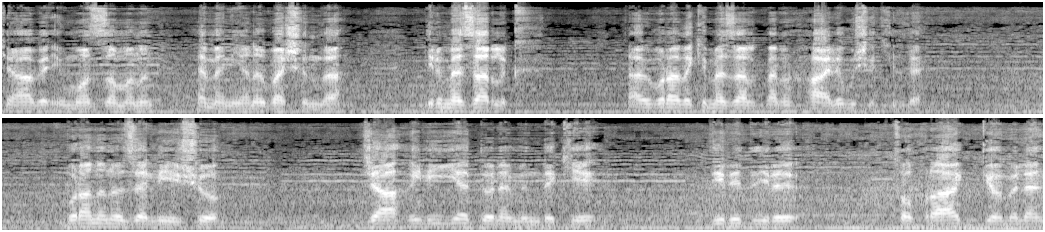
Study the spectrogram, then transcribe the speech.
Kabe-i Muazzama'nın hemen yanı başında bir mezarlık. Tabi buradaki mezarlıkların hali bu şekilde. Buranın özelliği şu, cahiliye dönemindeki diri diri toprağa gömülen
